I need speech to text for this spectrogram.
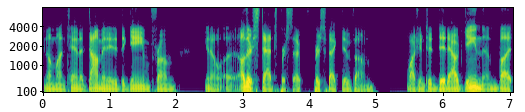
you know Montana dominated the game from you know uh, other stats pers- perspective. Um, Washington did outgain them, but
